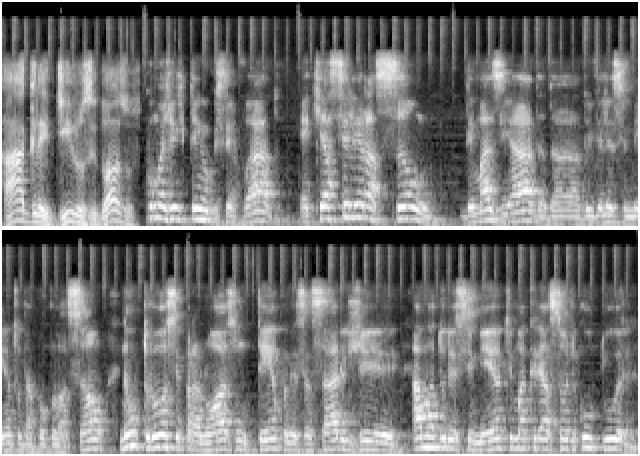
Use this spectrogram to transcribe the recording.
a agredir os idosos? Como a gente tem observado, é que a aceleração demasiada da, do envelhecimento da população não trouxe para nós um tempo necessário de amadurecimento e uma criação de cultura.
